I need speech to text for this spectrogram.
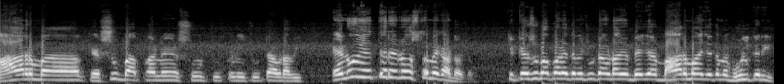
બારમાં કેશુબાપાને શું ચૂંટણી ચૂંટાવડાવી? એનો અત્યારે રોષ તમે કાઢો છો કે કેશુબાપાને તમે ચૂંટાવડાવ્યો બે હજાર બારમાં જે તમે ભૂલ કરી?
